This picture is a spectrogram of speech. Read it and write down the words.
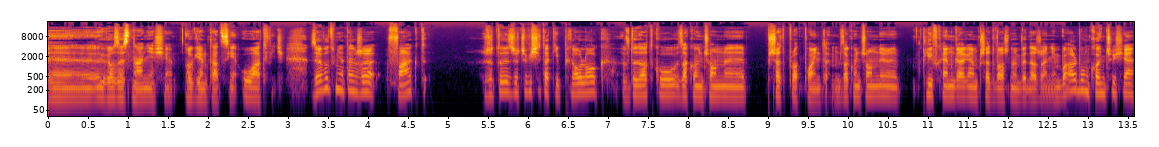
e, rozeznanie się, orientację ułatwić. Zawiódł mnie także fakt, że to jest rzeczywiście taki prolog, w dodatku zakończony przed plotpointem, zakończony cliffhangerem przed ważnym wydarzeniem, bo album kończy się,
